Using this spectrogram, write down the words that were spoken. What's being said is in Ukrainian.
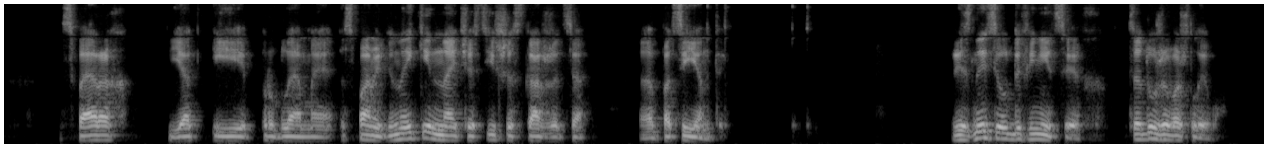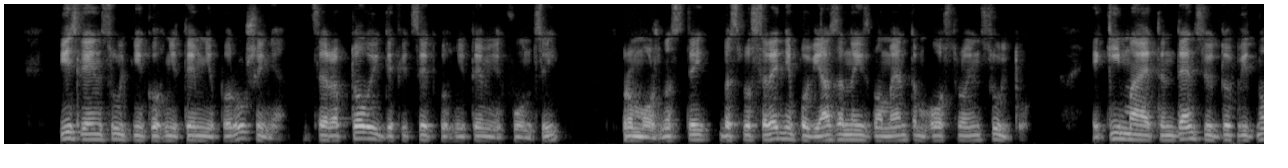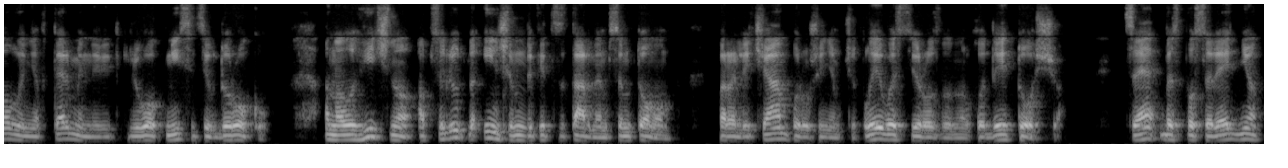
сферах, як і проблеми з пам'яттю, на які найчастіше скаржаться е, пацієнти. Різниця у дефініціях це дуже важливо. Післяінсультні когнітивні порушення це раптовий дефіцит когнітивних функцій, спроможностей, безпосередньо пов'язаний з моментом гострого інсульту, який має тенденцію до відновлення в терміни від кількох місяців до року. Аналогічно абсолютно іншим дефіцитарним симптомам паралічам, порушенням чутливості, розладом ходи тощо. Це безпосередньо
